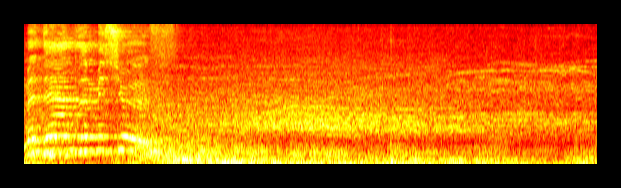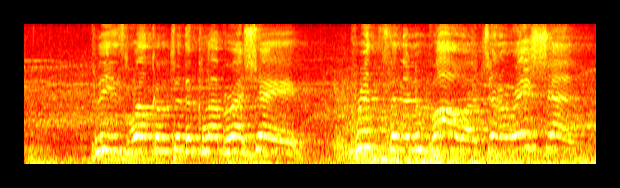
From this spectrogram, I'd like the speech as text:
Mesdames et messieurs, please welcome to the Club Rocher, Prince and the New Power Generation.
